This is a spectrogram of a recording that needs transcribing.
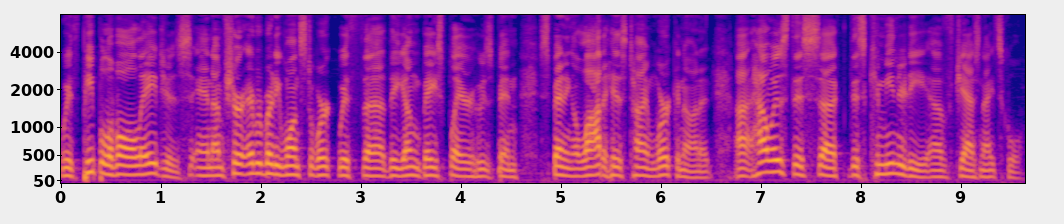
with people of all ages. And I'm sure everybody wants to work with uh, the young bass player who's been spending a lot of his time working on it. Uh, how is this uh, this community of Jazz Night School?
